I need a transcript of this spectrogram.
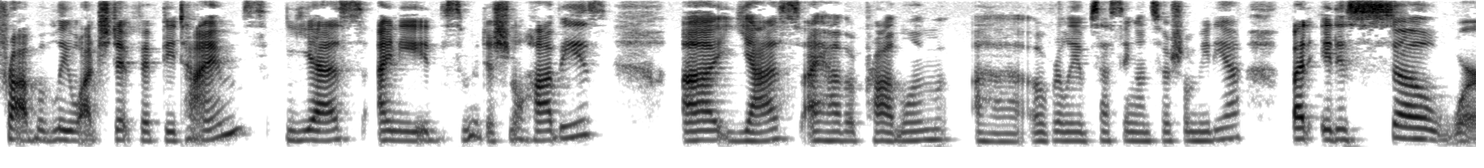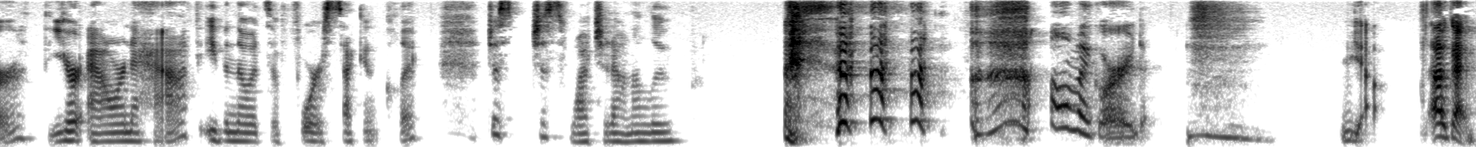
probably watched it 50 times. Yes, I need some additional hobbies. Uh, yes, I have a problem uh, overly obsessing on social media, but it is so worth your hour and a half, even though it's a four second clip. Just just watch it on a loop. oh my god. Yeah. Okay.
